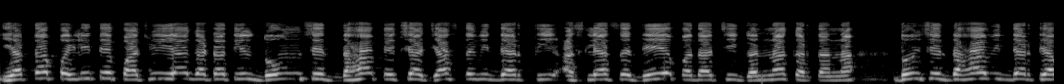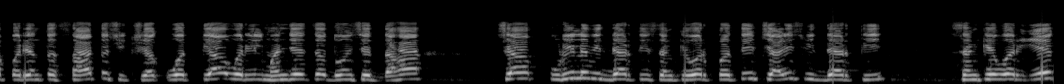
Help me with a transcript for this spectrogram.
इयत्ता पहिली ते पाचवी या गटातील दोनशे दहा पेक्षा जास्त विद्यार्थी असल्यास देय पदाची गणना करताना दोनशे दहा विद्यार्थ्यापर्यंत सात शिक्षक व त्यावरील म्हणजेच दोनशे दहा च्या पुढील विद्यार्थी संख्येवर प्रति चाळीस विद्यार्थी संख्येवर एक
